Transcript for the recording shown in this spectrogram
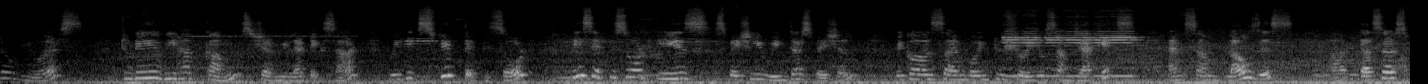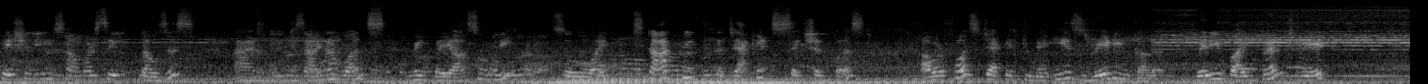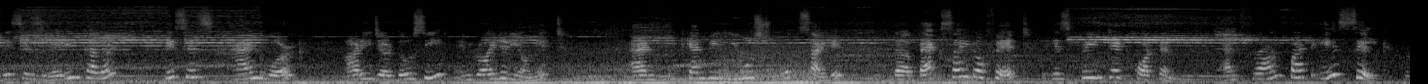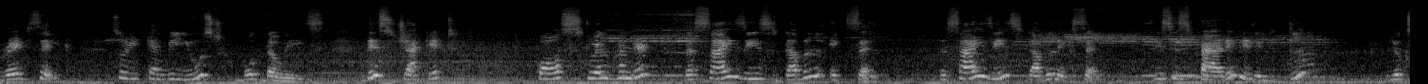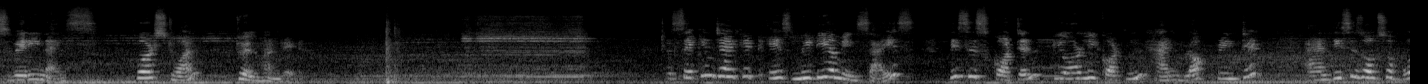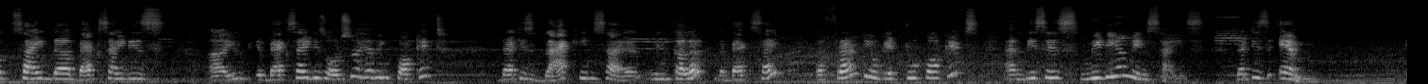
Hello viewers, today we have come Sharmila Texart with its fifth episode. This episode is specially winter special because I'm going to show you some jackets and some blouses, uh, tussar specially summer silk blouses and designer ones made by us only. So I start with the jackets section first. Our first jacket today is red in color, very vibrant red. This is red in color. This is handwork, Ari Jardosi embroidery on it and it can be used both sided. The back side of it is printed cotton and front part is silk, red silk. So it can be used both the ways. This jacket costs 1200 The size is double XL. The size is double XL. This is padded a little. Looks very nice. First one 1200 The second jacket is medium in size. This is cotton, purely cotton, hand block printed and this is also both side, the back side is, uh, you, back side is also having pocket that is black inside in color, the back side. The front you get two pockets and this is medium in size, that is M.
